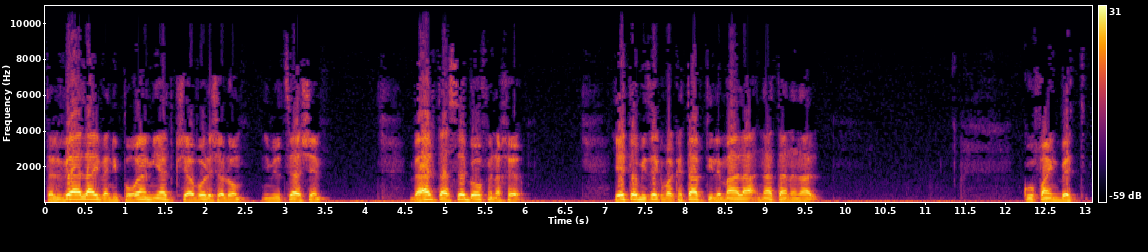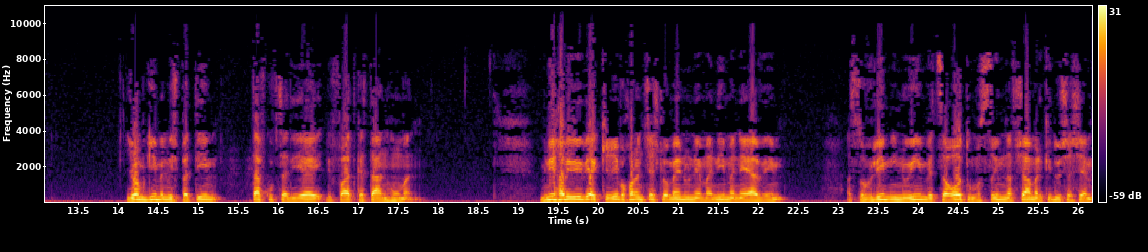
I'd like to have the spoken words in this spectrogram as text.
תלווה עלי ואני פורע מיד כשאבוא לשלום, אם ירצה השם. ואל תעשה באופן אחר. יתר מזה כבר כתבתי למעלה, נתן הנ"ל. קע"ב יום ג' משפטים, תקצ"ה, לפרט קטן, הומן. בני חביבי ויקירי וכל אנשי שלומנו נאמנים הנאהבים, הסובלים עינויים וצרות ומוסרים נפשם על קידוש השם.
